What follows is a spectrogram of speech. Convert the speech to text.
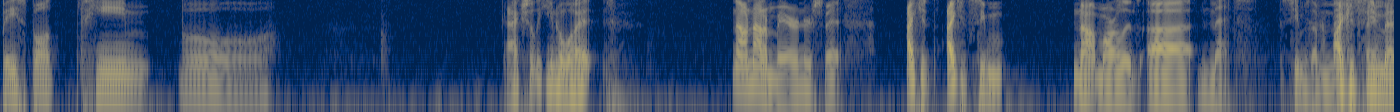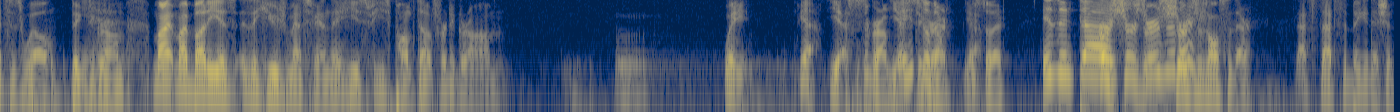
baseball team, oh. Actually, you know what? No, not a Mariners fan. I could, I could see, not Marlins, uh, Mets. See as a Mets. I could see fan. Mets as well. Big Yeah. Degrom. My my buddy is is a huge Mets fan. That he's he's pumped up for Degrom. Wait, Yeah, yes, Degrom. Yes, yeah, he's still there. Yeah. He's still there. Isn't uh, or Scherzer. Scherzer there? Scherzer's also there. That's that's the big addition.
